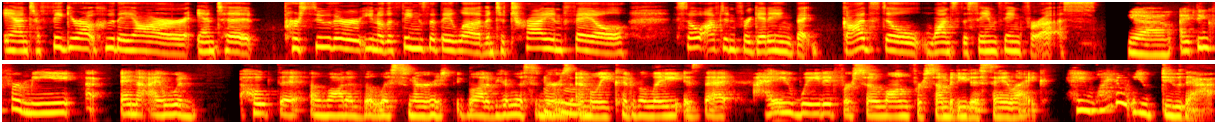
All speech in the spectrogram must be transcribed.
and to figure out who they are and to pursue their, you know, the things that they love and to try and fail, so often forgetting that God still wants the same thing for us. Yeah, I think for me, and I would hope that a lot of the listeners, a lot of your listeners, mm-hmm. Emily, could relate is that I waited for so long for somebody to say, like, hey, why don't you do that?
